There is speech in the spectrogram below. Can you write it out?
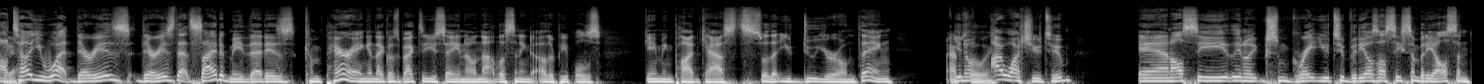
I'll Yeah. tell you what, there is there is that side of me that is comparing, and that goes back to you saying, you know, not listening to other people's gaming podcasts so that you do your own thing. Absolutely. You know, I watch YouTube and I'll see, you know, some great YouTube videos. I'll see somebody else and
